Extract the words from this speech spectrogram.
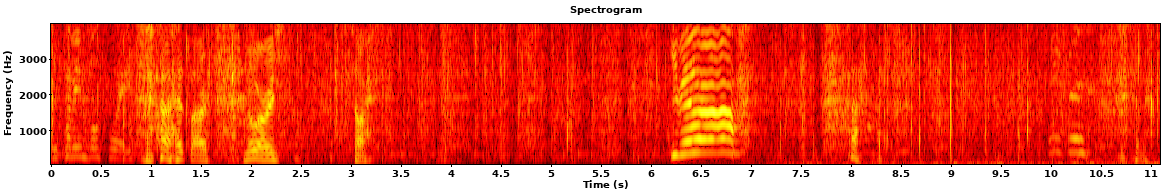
You're coming both ways. Sorry, no worries. Sorry. Give it up! Keep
